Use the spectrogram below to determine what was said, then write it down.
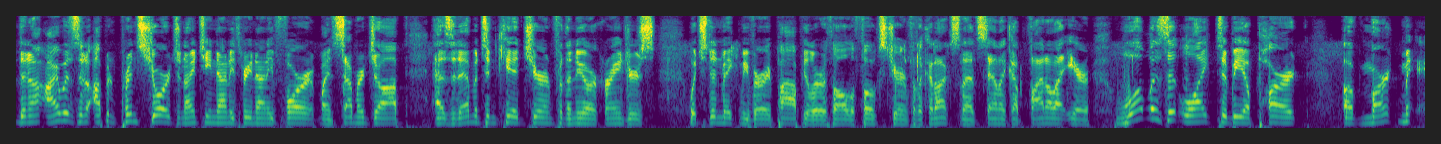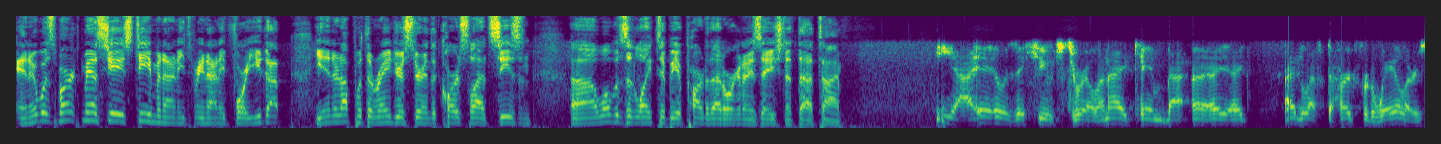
then I was up in Prince George in 1993-94 at my summer job as an Edmonton kid cheering for the New York Rangers, which didn't make me very popular with all the folks cheering for the Canucks in that Stanley Cup final that year. What was it like to be a part of Mark, and it was Mark Messier's team in 93 94. You got, you ended up with the Rangers during the course of that season. Uh, what was it like to be a part of that organization at that time? Yeah, it was a huge thrill, and I came back. I, I I'd left the Hartford Whalers,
